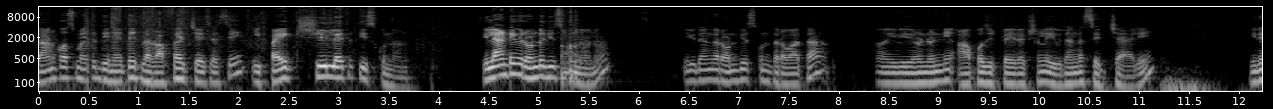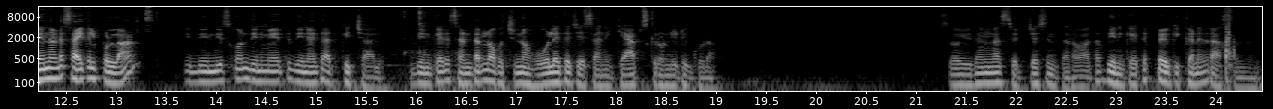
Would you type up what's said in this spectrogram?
దానికోసం అయితే దీని అయితే ఇట్లా రఫ్ అయితే చేసేసి ఈ పై షీల్డ్ అయితే తీసుకున్నాను. ఇలాంటివి రెండు తీసుకున్నాను. ఈ విధంగా రెండు తీసుకున్న తర్వాత ఇవి రెండుని ఆపోజిట్ డైరెక్షన్లో ఈ విధంగా సెట్ చేయాలి. ఇదేంటంటే సైకిల్ పుల్ల. దీన్ని తీసుకొని దీని మీద అయితే దీని అయితే అతికిచ్చాలి. దీనికైతే సెంటర్లో ఒక చిన్న హోల్ అయితే చేశాను ఈ క్యాప్స్కి రెండింటికి కూడా. సో ఈ విధంగా సెట్ చేసిన తర్వాత దీనికైతే పెవికిక్ అనేది రాస్తున్నాను.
